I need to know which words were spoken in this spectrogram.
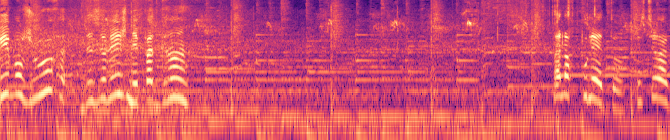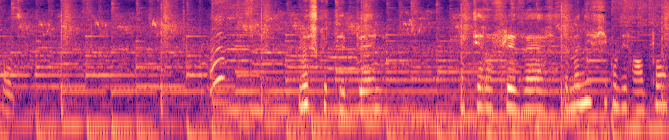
Oui, bonjour. désolé je n'ai pas de grain. Alors, poulet, qu'est-ce que tu racontes hein? Mais ce que t'es belle, avec tes reflets verts, c'est magnifique, on dirait un pont.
